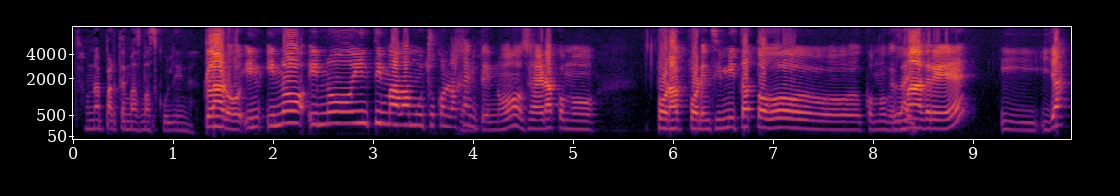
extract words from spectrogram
sea, una parte más masculina. Claro, y, y no, y no intimaba mucho con la gente, ¿no? O sea, era como por, por encimita todo como desmadre y, y ya.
